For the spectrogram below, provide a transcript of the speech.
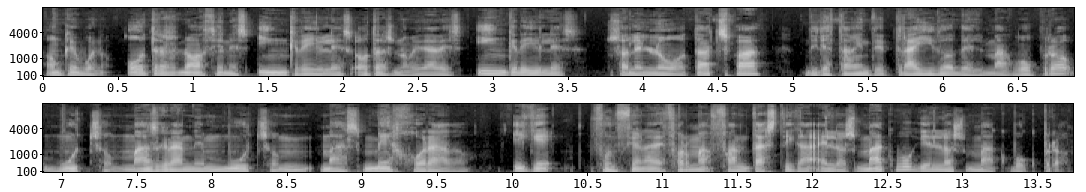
Aunque bueno, otras renovaciones increíbles, otras novedades increíbles son el nuevo touchpad directamente traído del MacBook Pro, mucho más grande, mucho más mejorado y que funciona de forma fantástica en los MacBook y en los MacBook Pro.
